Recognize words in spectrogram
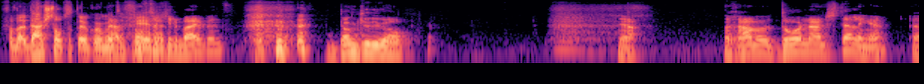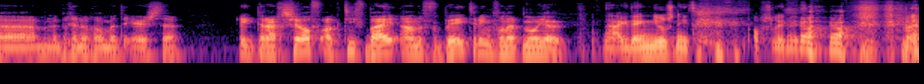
Van, daar stopt het ook weer met ja, de veren. dat je erbij bent. Dank jullie wel. Ja, dan gaan we door naar de stellingen. Uh, dan beginnen we gewoon met de eerste. Ik draag zelf actief bij aan de verbetering van het milieu. Nou, ik denk Niels niet. Absoluut niet. Ja, ja. Nee.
